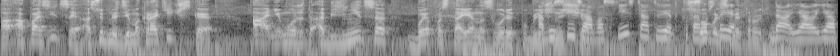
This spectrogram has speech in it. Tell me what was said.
а оппозиция, особенно демократическая, а, не может объединиться, Б, постоянно сводит публичные Объясните, счеты. а у вас есть ответ? Потому Соболь что я, Митрохин. Да, я, я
